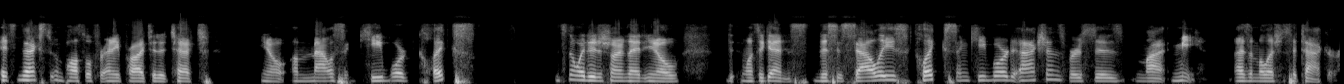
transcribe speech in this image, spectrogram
it's next to impossible for any product to detect, you know, a mouse and keyboard clicks. It's no way to discern that, you know, once again, this is Sally's clicks and keyboard actions versus my me as a malicious attacker.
